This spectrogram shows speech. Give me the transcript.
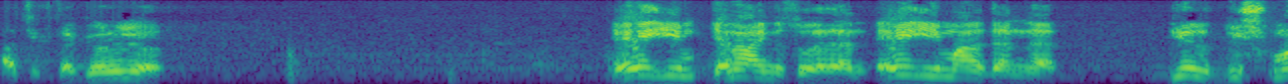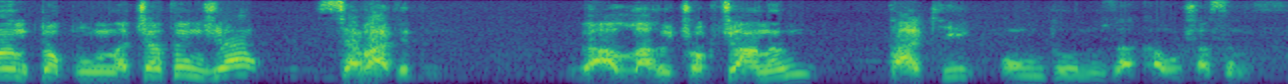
açıkça görülüyor. Ey gene aynı sureden ey iman edenler bir düşman topluluğuna çatınca sebat edin ve Allah'ı çokça anın ta ki umduğunuza kavuşasınız.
